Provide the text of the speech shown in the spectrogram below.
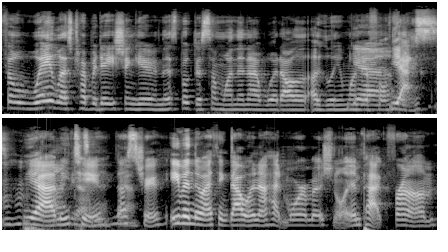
feel way less trepidation giving this book to someone than I would all ugly and Yeah. wonderful. yes Things. yeah me Yeah. too that's true even though i think that one i had more emotional impact from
